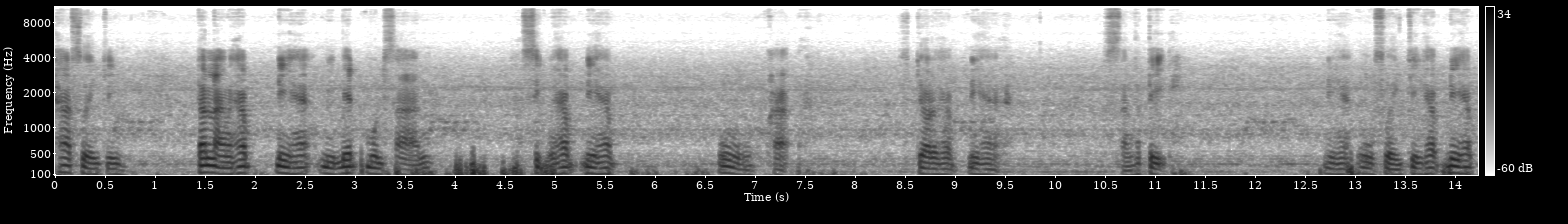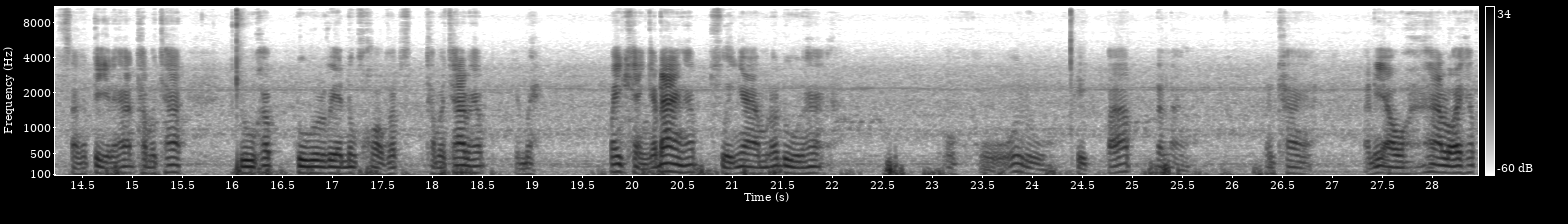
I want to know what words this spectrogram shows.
ชาติสวยจริงด้านหลังนะครับ นี่ฮะ มีเม็ดมวลสาร สิกนะครับ นี่ครับ โอ้พระ ยอดเลยครับนี่ฮะสังคตินี่ฮะโอ้สวยจริงครับนี่ครับสังคตินะฮะธรรมชาติดูครับดูบริเวณตรงขอบครับ ธรรมชาติไหมครับ เห็นไหมไม่แข็งกระด้างครับ สวยงามแล้วดูนะฮะโอ้โหดูพลิกปั๊บด้านหลังด้านข้างอันนี้เอาห้าร้อยครับ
